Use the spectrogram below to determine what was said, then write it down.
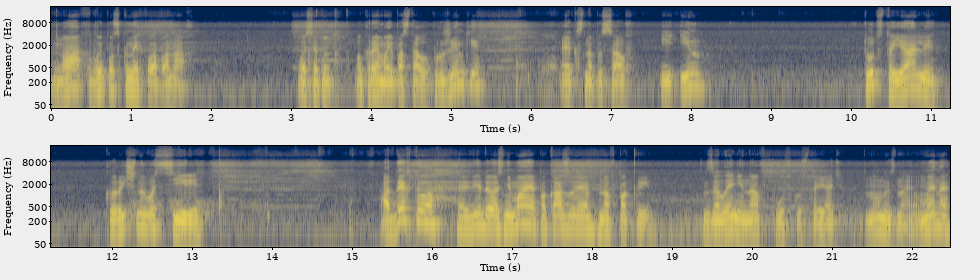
на випускних клапанах. Ось я тут окремо і поставив пружинки. Екс написав і ін. Тут стояли коричнево-сірі. А дехто відео знімає, показує навпаки. Зелені на впуску стоять. Ну, не знаю. У мене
